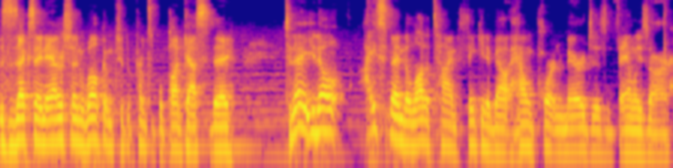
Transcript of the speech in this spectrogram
This is X. St. Anderson. Welcome to the Principal Podcast today. Today, you know, I spend a lot of time thinking about how important marriages and families are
